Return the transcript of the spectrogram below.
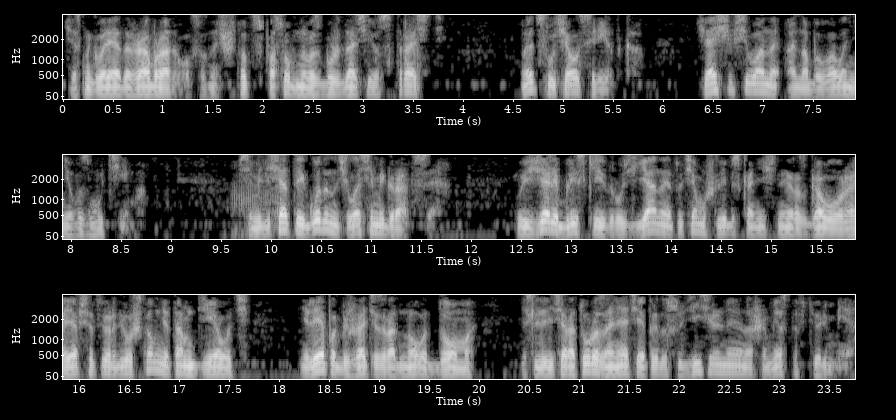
Честно говоря, я даже обрадовался. Значит, что-то способно возбуждать ее страсть. Но это случалось редко. Чаще всего она, она бывала невозмутима. В 70-е годы началась эмиграция. Уезжали близкие друзья, на эту тему шли бесконечные разговоры, а я все твердил, что мне там делать. Нелепо бежать из родного дома. Если литература занятие предосудительное, наше место в тюрьме.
